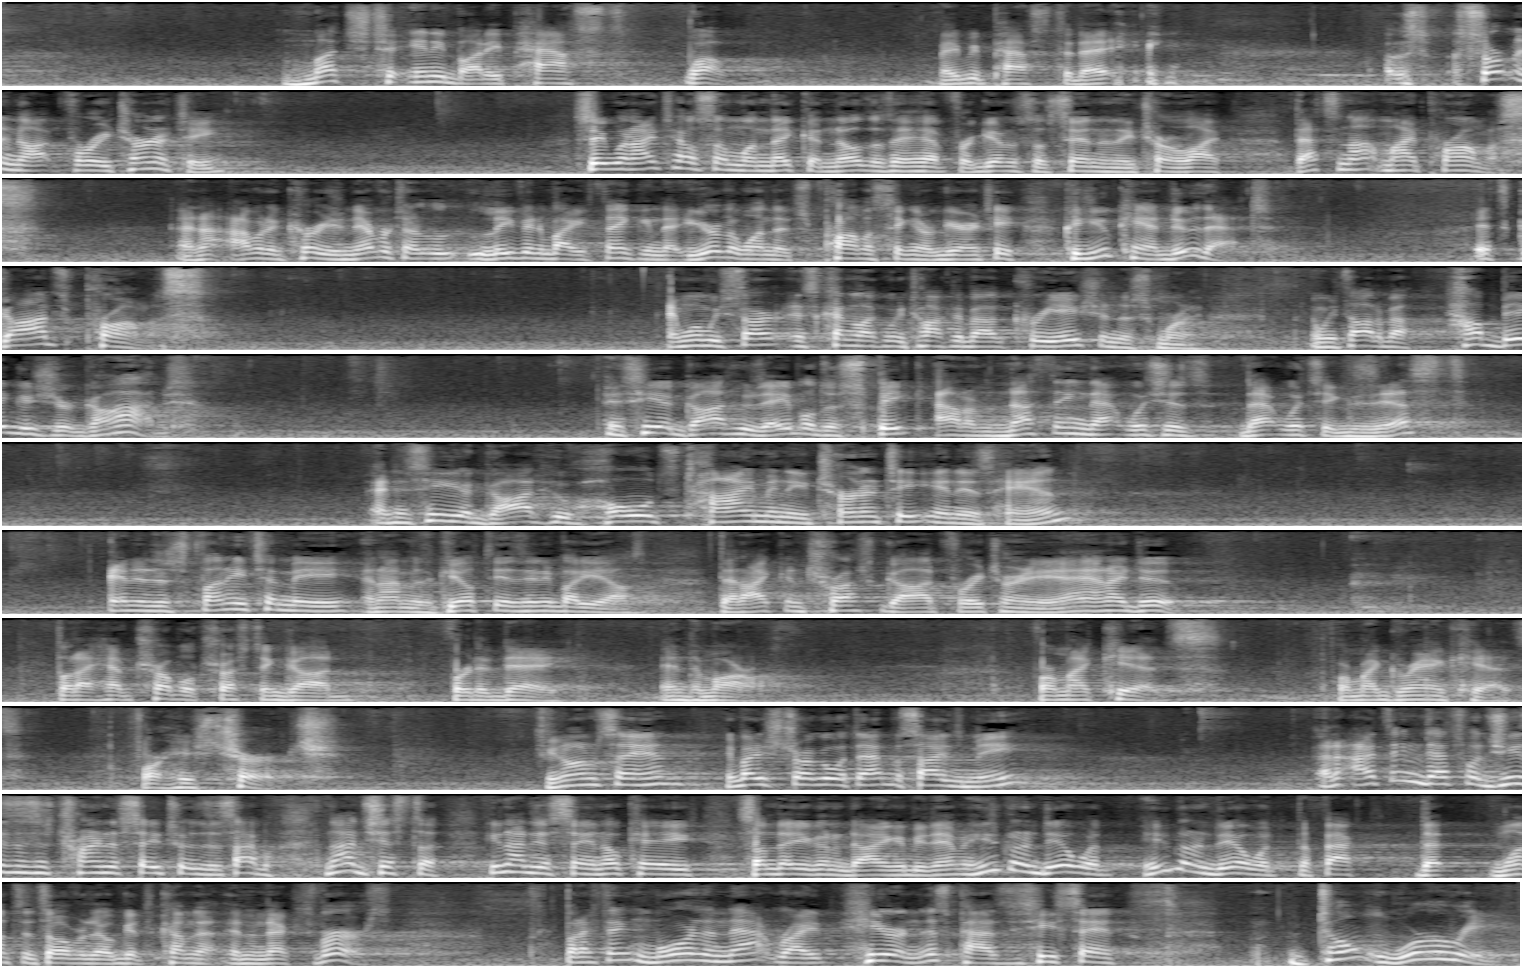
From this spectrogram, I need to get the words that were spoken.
much to anybody past, well, maybe past today? Certainly not for eternity. See, when I tell someone they can know that they have forgiveness of sin and eternal life, that's not my promise. And I would encourage you never to leave anybody thinking that you're the one that's promising or guaranteeing, because you can't do that. It's God's promise. And when we start, it's kind of like when we talked about creation this morning, and we thought about how big is your God? Is he a God who's able to speak out of nothing that which is that which exists? And is he a God who holds time and eternity in his hand? And it is funny to me, and I'm as guilty as anybody else, that I can trust God for eternity, and I do. But I have trouble trusting God for today and tomorrow, for my kids, for my grandkids, for His church. You know what I'm saying? Anybody struggle with that besides me? And I think that's what Jesus is trying to say to his disciples. Not just a, he's not just saying, okay, someday you're going to die, you're going to be damned. He's going to deal with he's going to deal with the fact that once it's over, they'll get to come in the next verse. But I think more than that, right here in this passage, he's saying, don't worry,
